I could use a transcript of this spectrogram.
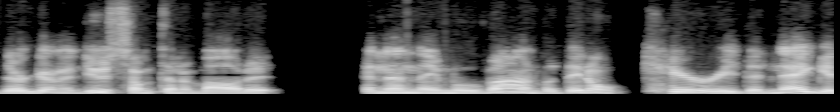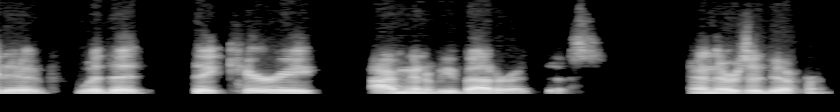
they're going to do something about it, and then they move on, but they don't carry the negative with it they carry, I'm going to be better at this. And there's a difference.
